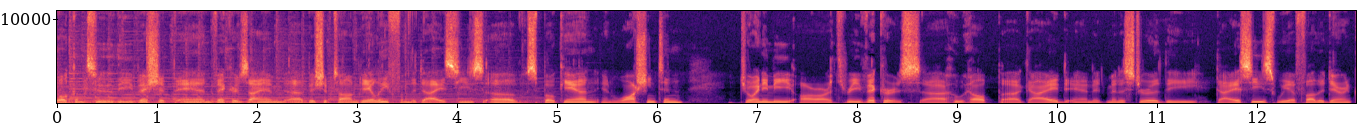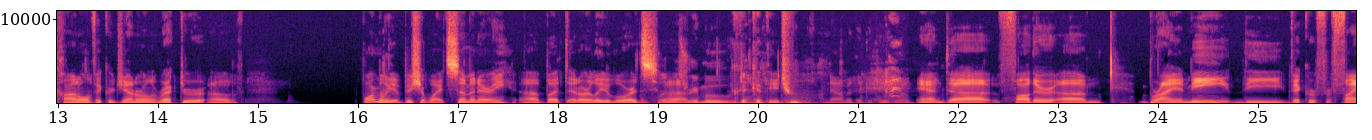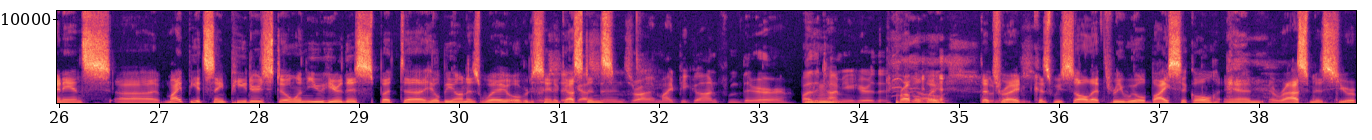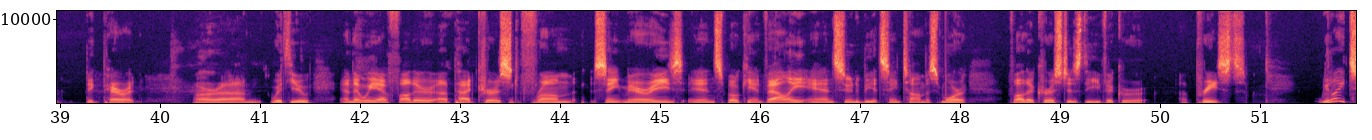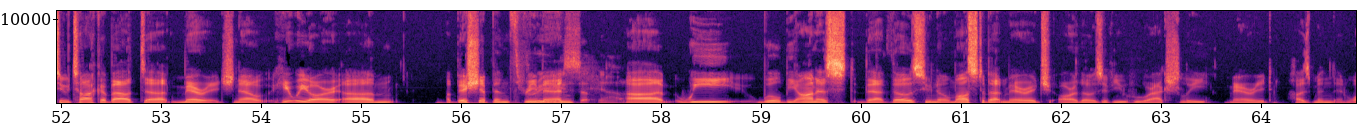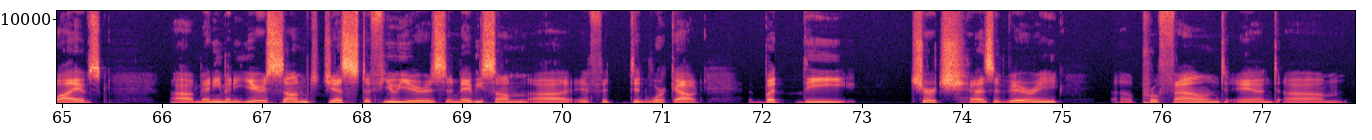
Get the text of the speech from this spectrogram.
Welcome to the Bishop and Vicars. I am uh, Bishop Tom Daly from the Diocese of Spokane in Washington. Joining me are our three vicars uh, who help uh, guide and administer the diocese. We have Father Darren Connell, Vicar General and Rector of formerly of Bishop White Seminary, uh, but at Our Lady of Lourdes. Until it was um, removed. The cathedral. No, but the cathedral. And uh, Father um, Brian Mee, the vicar for finance, uh, might be at St. Peter's still when you hear this, but uh, he'll be on his way over to St. Augustine's. or I might be gone from there by Mhm. the time you hear this. Probably. Who knows? Who That's right, because we saw that three wheel bicycle, and Erasmus, your big parrot, are um, with you. And then we have Father uh, Pat Kirst from St. Mary's in Spokane Valley and soon to be at St. Thomas More. Father Kirst is the vicar of priests. We like to talk about uh, marriage. Now, here we are, um, a bishop and three, men. so- yeah. Uh, we will be honest that those who know most about marriage are those of you who are actually married, husband and wives, uh, many, many years, some just a few years, and maybe some uh, if it didn't work out. But the church has a very uh, profound and um,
